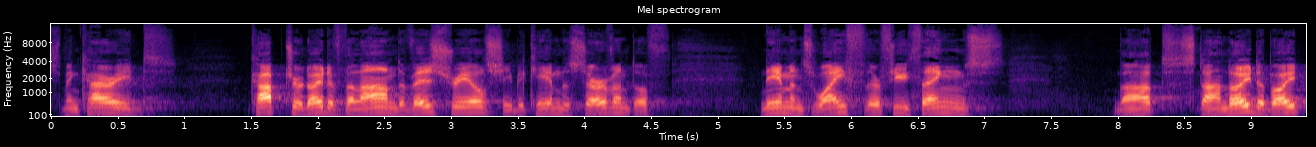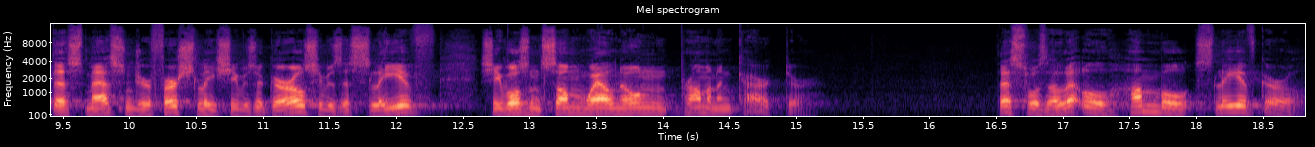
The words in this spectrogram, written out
She's been carried, captured out of the land of Israel. She became the servant of Naaman's wife. There are a few things that stand out about this messenger. Firstly, she was a girl, she was a slave. She wasn't some well known, prominent character. This was a little, humble slave girl.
